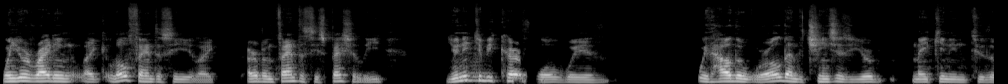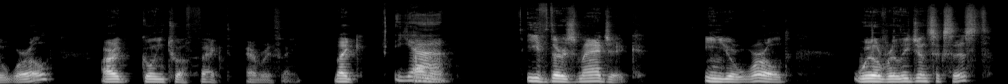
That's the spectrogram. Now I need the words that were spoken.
When you're writing like low fantasy, like urban fantasy, especially, you need mm-hmm. to be careful with with how the world and the changes you're making into the world are going to affect everything. Like, yeah, know, if there's magic in your world, will religions exist?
